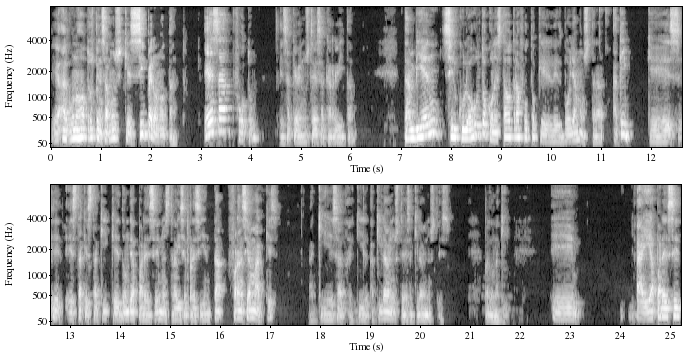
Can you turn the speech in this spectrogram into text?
Eh, algunos otros pensamos que sí, pero no tanto. Esa foto, esa que ven ustedes acá arribita, también circuló junto con esta otra foto que les voy a mostrar aquí, que es eh, esta que está aquí, que es donde aparece nuestra vicepresidenta Francia Márquez, Aquí, aquí, aquí la ven ustedes, aquí la ven ustedes. Perdón, aquí. Eh, ahí aparece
